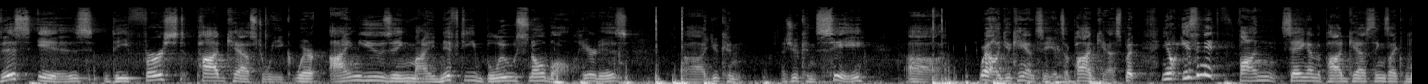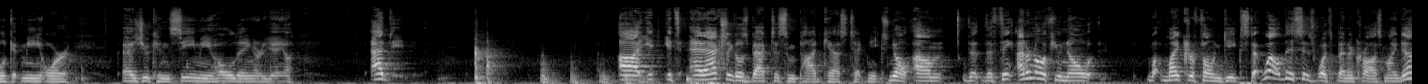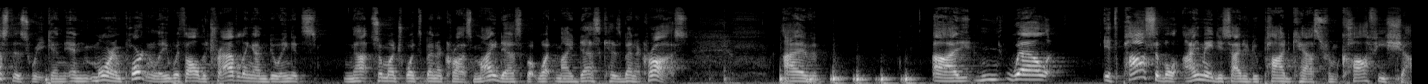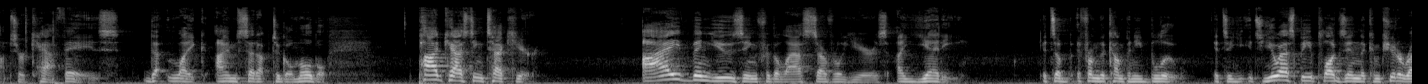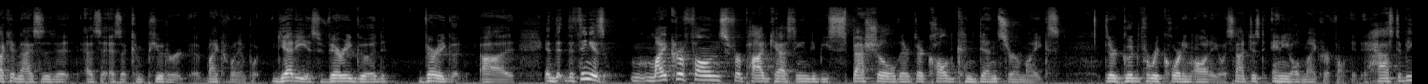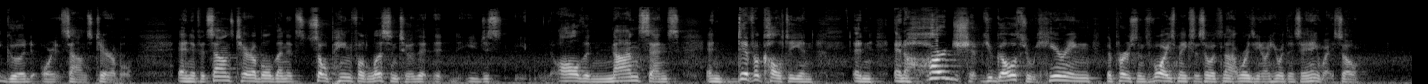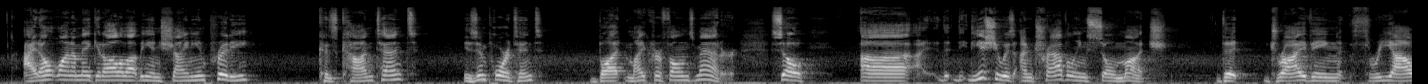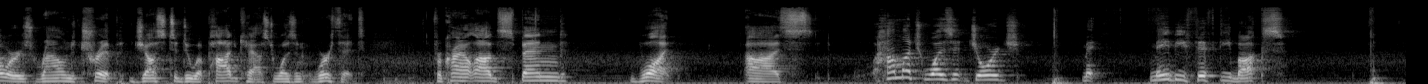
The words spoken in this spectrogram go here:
This is the first podcast week where I'm using my nifty blue snowball. Here it is. Uh, you can, as you can see, uh, well, you can't see, it's a podcast, but you know, isn't it fun saying on the podcast things like "look at me" or "as you can see me holding" or you know, at, uh, it, it, it actually goes back to some podcast techniques. No, um, the the thing I don't know if you know microphone geek stuff. Well, this is what's been across my desk this week, and and more importantly, with all the traveling I'm doing, it's not so much what's been across my desk, but what my desk has been across. I've, uh, well, it's possible I may decide to do podcasts from coffee shops or cafes. That like I'm set up to go mobile. Podcasting tech here. I've been using for the last several years a Yeti. It's a from the company Blue it's a it's USB plugs in. The computer recognizes it as a, as a computer microphone input. Yeti is very good, very good. Uh, and the, the thing is, microphones for podcasting need to be special. They're they're called condenser mics. They're good for recording audio. It's not just any old microphone. It has to be good, or it sounds terrible. And if it sounds terrible, then it's so painful to listen to that it, you just all the nonsense and difficulty and and and hardship you go through hearing the person's voice makes it so it's not worthy. You don't hear what they say anyway. So I don't want to make it all about being shiny and pretty because content is important, but microphones matter. So uh, the, the issue is I'm traveling so much that driving three hours round trip just to do a podcast wasn't worth it. For crying out loud, spend what? Uh, how much was it, George? Maybe 50 bucks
